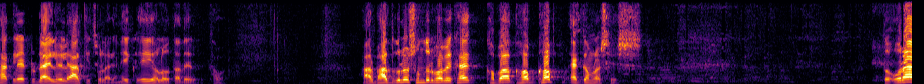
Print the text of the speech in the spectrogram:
থাকলে একটু ডাইল হলে আর কিছু লাগে না। এই এই হলো তাদের খাওয়া। আর ভাতগুলো সুন্দরভাবে খায়, খপা, খপ খপ, এক গামলা শেষ। তো ওরা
